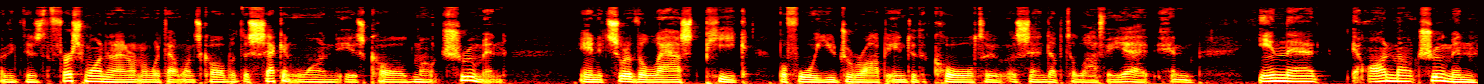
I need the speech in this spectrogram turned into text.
I think there's the first one, and I don't know what that one's called, but the second one is called Mount Truman, and it's sort of the last peak before you drop into the col to ascend up to Lafayette. And in that, on Mount Truman,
